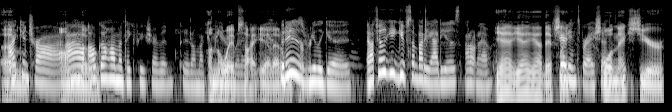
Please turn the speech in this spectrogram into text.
I um, can try. I'll, I'll go home and take a picture of it and put it on my on the website. Yeah, that'll but be it is perfect. really good, and I feel like it gives somebody ideas. I don't know. Yeah, yeah, yeah, definitely. Shared inspiration. Well, next year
